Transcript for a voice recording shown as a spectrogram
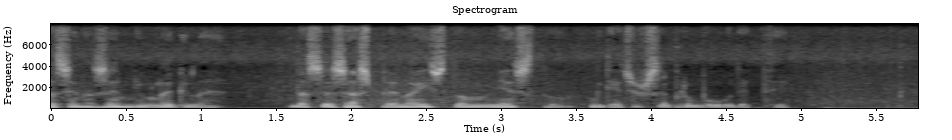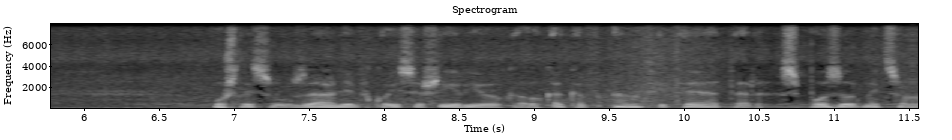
da se na zemlju legne da se zaspe na istom mjestu gdje ćeš se probuditi. Ušli su u zaljev koji se širio kao kakav amfiteatar s pozornicom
